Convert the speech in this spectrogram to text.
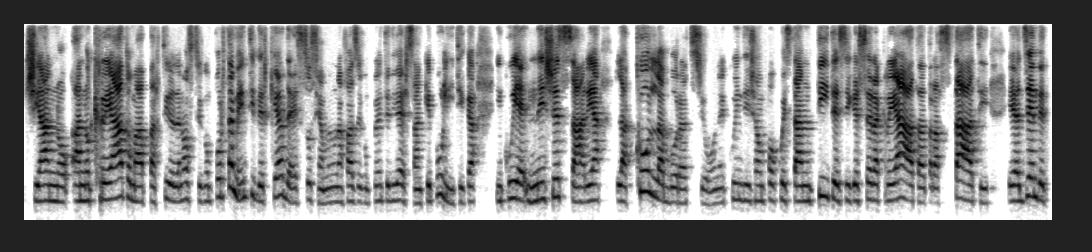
ci hanno, hanno creato, ma a partire dai nostri comportamenti, perché adesso siamo in una fase completamente diversa, anche politica, in cui è necessaria la collaborazione. Quindi c'è un po' questa antitesi che si era creata tra stati e aziende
